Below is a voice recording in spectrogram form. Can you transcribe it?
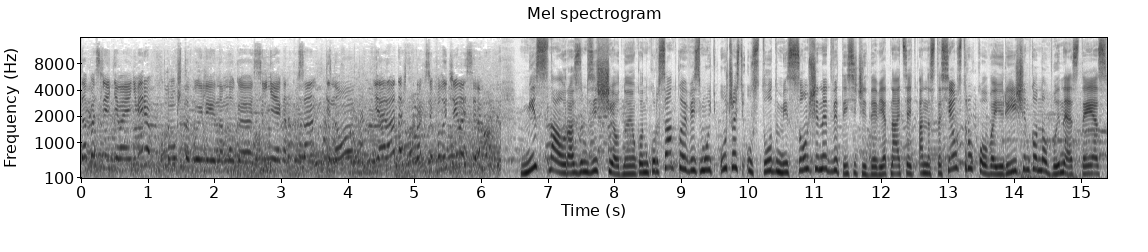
До последнего я не верила, потому что были намного сильнее конкурсантки, но я рада, что так все получилось. Міс СНАУ разом зі ще одною конкурсанткою візьмуть участь у студ Міс Сумщини 2019. Анастасія Острукова, Юрій Іщенко, новини СТС.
